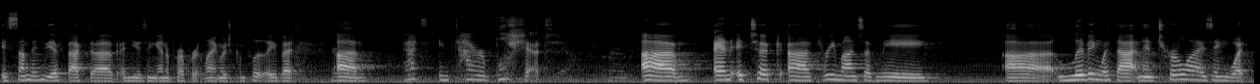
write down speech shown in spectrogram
is something to the effect of and using inappropriate language completely but um, that's entire bullshit um, and it took uh, three months of me uh, living with that and internalizing what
